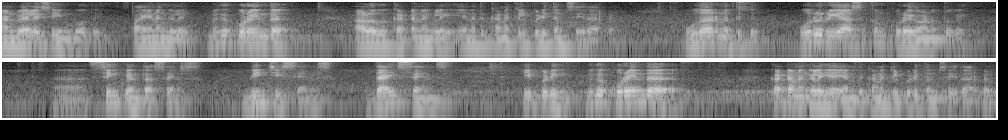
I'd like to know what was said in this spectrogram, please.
நான் வேலை செய்யும்போது பயணங்களில் மிக குறைந்த அளவு கட்டணங்களை எனது கணக்கில் பிடித்தம் செய்தார்கள். உதாரணத்துக்கு ஒரு ரியாஸுக்கும் குறைவான தொகை. சிங்க்வெந்தா சென்ஸ் விஞ்சி சென்ஸ் டை சென்ஸ் இப்படி மிக குறைந்த கட்டணங்களையே எனது கணக்கில் பிடித்தம் செய்தார்கள்.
